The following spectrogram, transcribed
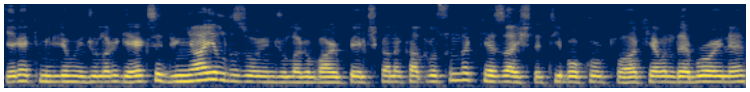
Gerek milli oyuncuları gerekse dünya yıldızı oyuncuları var Belçika'nın kadrosunda. Keza işte Thibaut Courtois, Kevin De Bruyne,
